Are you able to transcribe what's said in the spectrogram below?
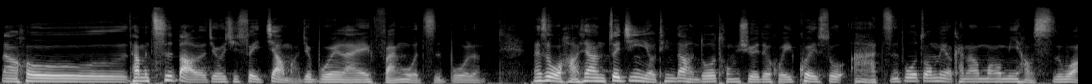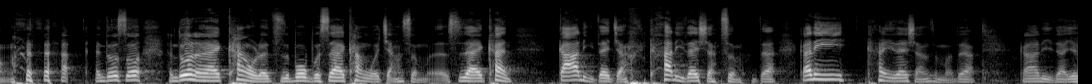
然后他们吃饱了就会去睡觉嘛，就不会来烦我直播了。但是我好像最近有听到很多同学的回馈说啊，直播中没有看到猫咪，好失望啊。很多时候，很多人来看我的直播，不是来看我讲什么，是来看咖喱在讲，咖喱在想什么，对啊，咖喱，咖喱在想什么，对啊，咖喱在有。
